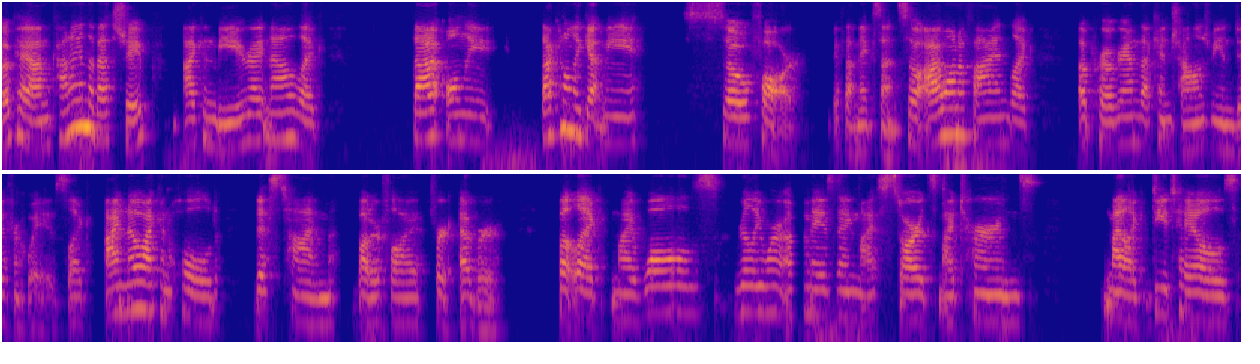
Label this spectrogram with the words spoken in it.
okay, I'm kind of in the best shape I can be right now. Like that only, that can only get me so far, if that makes sense. So I want to find like a program that can challenge me in different ways. Like I know I can hold this time butterfly forever but like my walls really weren't amazing my starts my turns my like details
